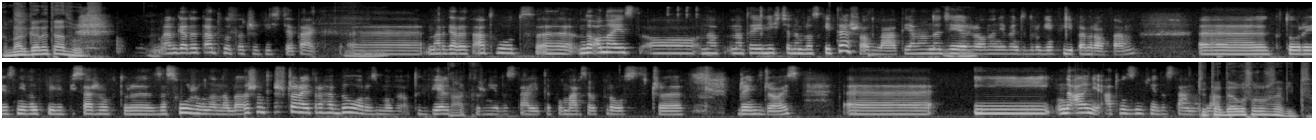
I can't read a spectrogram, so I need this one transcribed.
Margaret Atwood. Margaret Atwood oczywiście, tak. E, Margaret Atwood, e, no ona jest o, na, na tej liście noblowskiej też od lat. Ja mam nadzieję, że ona nie będzie drugim Filipem Rothem, e, który jest niewątpliwie pisarzem, który zasłużył na Nobla. Zresztą też wczoraj trochę było rozmowy o tych wielkich, Tak. którzy nie dostali, typu Marcel Proust czy James Joyce. E, I, no ale nie, Atwood znów nie dostała Czy Nobla. Tadeusz Różewicz.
